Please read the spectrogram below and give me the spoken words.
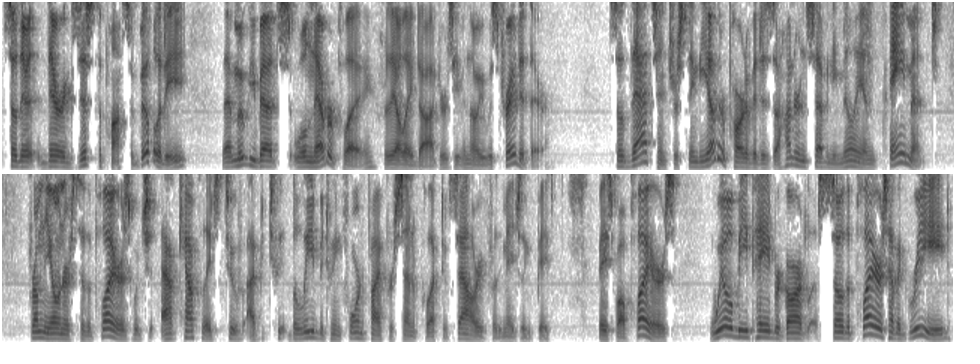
So there, there exists the possibility that Mookie Betts will never play for the LA Dodgers, even though he was traded there. So that's interesting. The other part of it is 170 million payment from the owners to the players, which calculates to I believe between four and five percent of collective salary for the Major League Base- Baseball players will be paid regardless. So the players have agreed,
